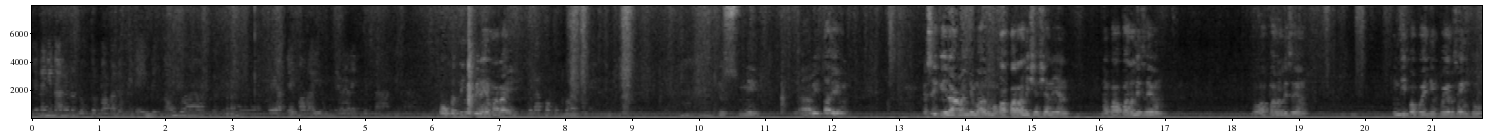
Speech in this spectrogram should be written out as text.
Yan ang inaano ng doktor, baka daw may naipit na ugat, ganito. Kaya MRI yung nire-request sa amin. Oh, ba't di niyo pina-MRI? Wala pa pong budget. Diyos me. Yari tayo. Kasi kailangan nyo maano, mapaparalisa siya niyan. Mapaparalisa yun. Mapaparalisa yun. Hindi pa pwedeng puwersahin to.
